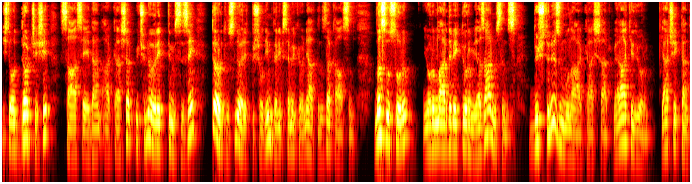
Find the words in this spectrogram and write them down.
İşte o dört çeşit saseyden arkadaşlar üçünü öğrettim size. Dördüncüsünü öğretmiş olayım. Garipsemek örneği aklınızda kalsın. Nasıl soru? Yorumlarda bekliyorum. Yazar mısınız? Düştünüz mü buna arkadaşlar? Merak ediyorum. Gerçekten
